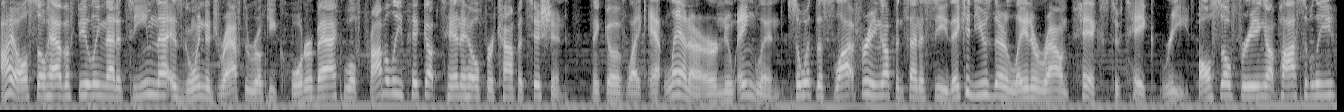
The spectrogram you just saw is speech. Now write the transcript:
I also have a feeling that a team that is going to draft a rookie quarterback will probably pick up Tannehill for competition Think of like Atlanta or New England. So with the slot freeing up in Tennessee, they could use their later round picks to take Reed. Also freeing up possibly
